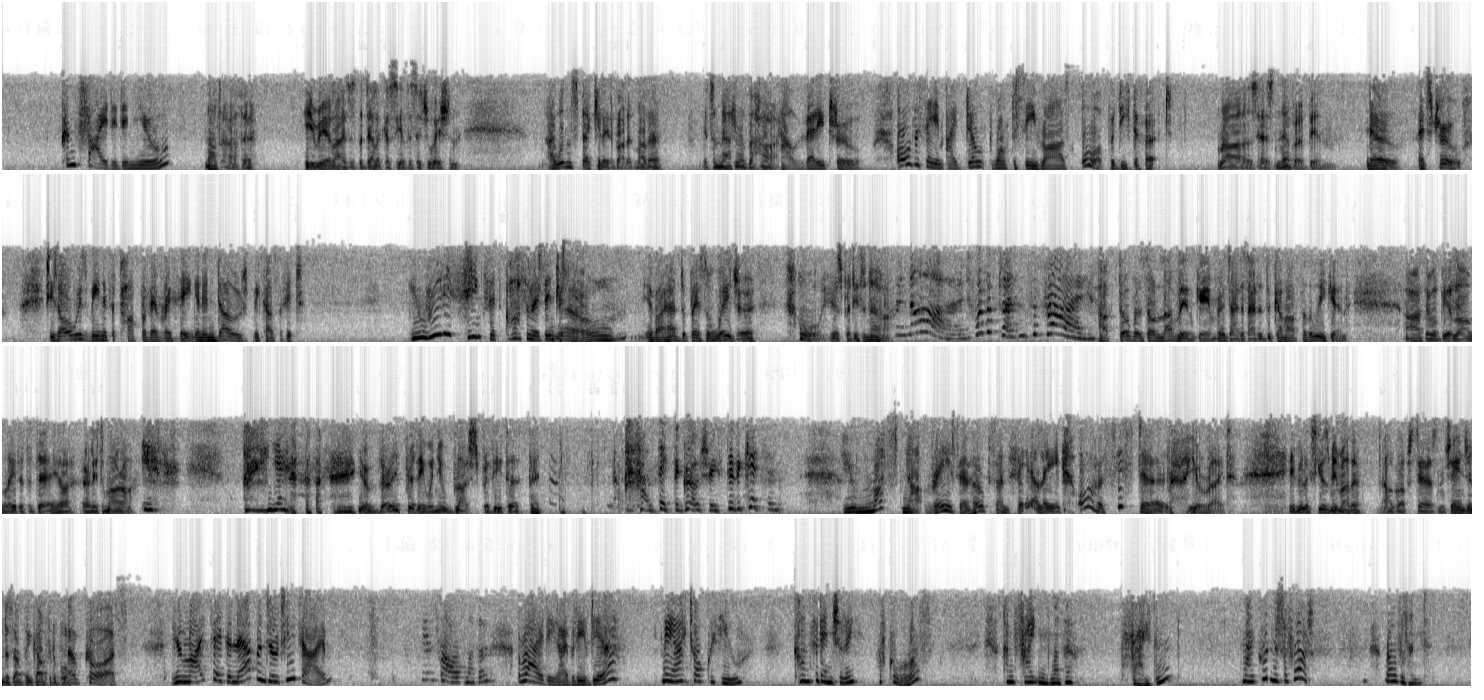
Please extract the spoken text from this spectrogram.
confided in you? Not Arthur. He realizes the delicacy of the situation. I wouldn't speculate about it, Mother. It's a matter of the heart. How very true. All the same, I don't want to see Roz or Perdita hurt. Roz has never been. No, that's true. She's always been at the top of everything and indulged because of it. You really think that Arthur is interested? Well, if I had to place a wager. Oh, here's Perdita now. Bernard, what a pleasant surprise. October's so lovely in Cambridge, I decided to come out for the weekend. Arthur will be along later today or early tomorrow. Yes. Uh, yes. You're very pretty when you blush, Perdita. But I'll take the groceries to the kitchen. you must not raise her hopes unfairly, or her sisters. You're right. If you'll excuse me, Mother, I'll go upstairs and change into something comfortable. Of course. You might take a nap until tea time. Here's Roz, Mother. Riding, I believe, dear. May I talk with you? Confidentially? Of course. I'm frightened, Mother. Frightened? My goodness, of what? Rosalind.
